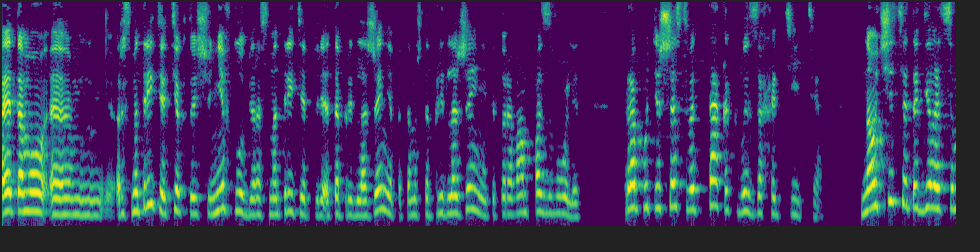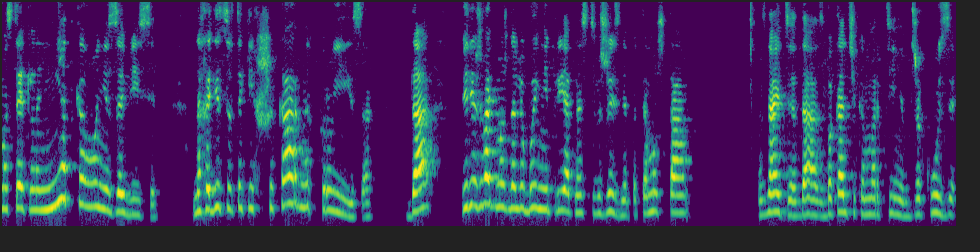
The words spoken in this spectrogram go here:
Поэтому э, рассмотрите, те, кто еще не в клубе, рассмотрите это предложение, потому что предложение, которое вам позволит пропутешествовать так, как вы захотите, научиться это делать самостоятельно, ни от кого не зависеть, находиться в таких шикарных круизах, да, переживать можно любые неприятности в жизни, потому что, знаете, да, с бокальчиком мартини в джакузи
